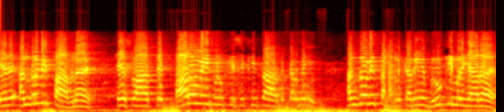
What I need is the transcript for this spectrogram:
ਇਹਦੇ ਅੰਦਰ ਵੀ ਭਾਵਨਾ ਹੈ। ਇਸ ਵਾਸਤੇ ਬਾਹਰੋਂ ਵੀ ਗੁਰੂ ਕੀ ਸਿੱਖੀ ਧਾਰਨ ਕਰਨੀ ਅੰਦਰੋਂ ਵੀ ਧਾਰਨ ਕਰਨੀ ਹੈ ਗੁਰੂ ਕੀ ਮਰਜ਼ਾਦਾ ਹੈ?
